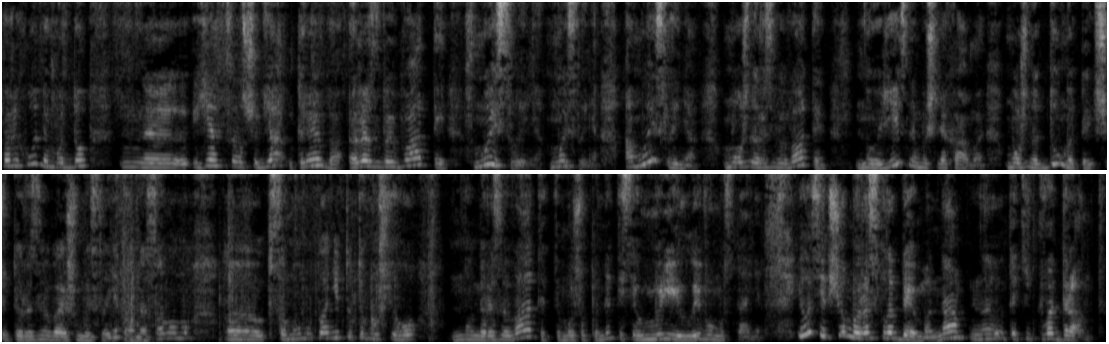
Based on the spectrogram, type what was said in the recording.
переходимо до. е, Я сказала, що я треба розвивати мислення. мислення. А мислення можна розвивати ну, різними шляхами. Можна думати, що ти розвиваєш мислення, а на самому, е, в самому плані то ти можеш його ну, не розвивати, ти можеш опинитися в мрійливому стані. І ось якщо ми розкладемо на, на такий квадрант,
